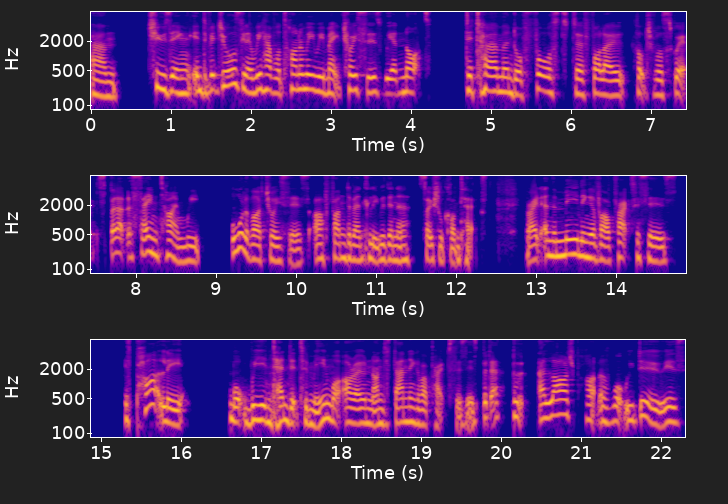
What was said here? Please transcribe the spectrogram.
um, choosing individuals. You know, we have autonomy, we make choices, we are not determined or forced to follow cultural scripts. But at the same time, we all of our choices are fundamentally within a social context, right? And the meaning of our practices is partly what we intend it to mean, what our own understanding of our practices is, but a, a large part of what we do is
